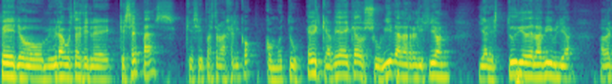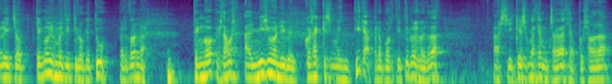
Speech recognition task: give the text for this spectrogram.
Pero me hubiera gustado decirle que sepas que soy pastor evangélico como tú. Él que había dedicado su vida a la religión y al estudio de la Biblia, haberle dicho, tengo el mismo título que tú, perdona. Tengo, estamos al mismo nivel, cosa que es mentira, pero por título es verdad. Así que eso me hace mucha gracia. Pues ahora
